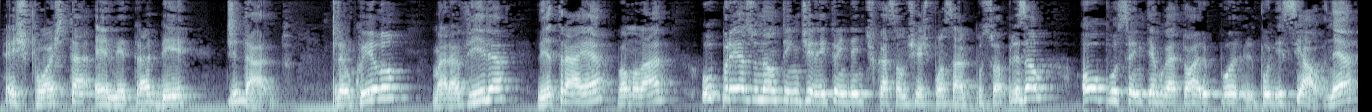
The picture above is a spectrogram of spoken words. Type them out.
Resposta é letra D de dado. Tranquilo? Maravilha? Letra E, vamos lá. O preso não tem direito à identificação dos responsáveis por sua prisão ou por seu interrogatório policial, né?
